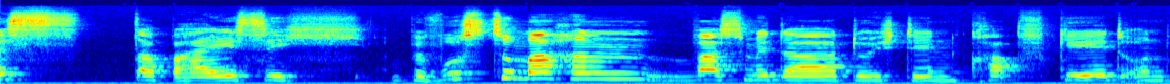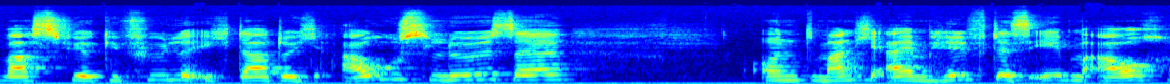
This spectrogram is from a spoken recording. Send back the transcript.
ist, dabei, sich bewusst zu machen, was mir da durch den Kopf geht und was für Gefühle ich dadurch auslöse. Und manch einem hilft es eben auch,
